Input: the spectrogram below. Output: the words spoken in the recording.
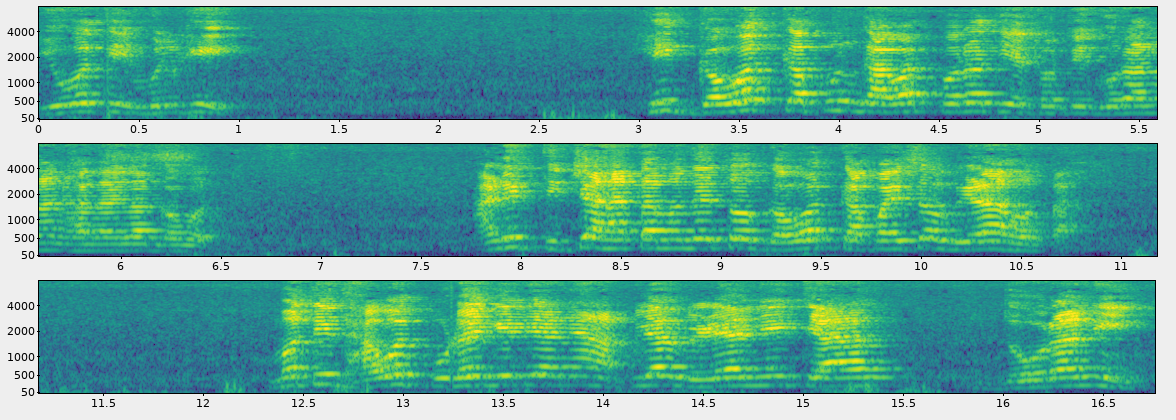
युवती मुलगी ही गवत कापून गावात परत येत होती गुरांना घालायला गवत. आणि तिच्या हातामध्ये तो गवत कापायचा विळा होता. मग ती धावत पुढे गेली आणि आपल्या विळ्याने त्या दोराने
